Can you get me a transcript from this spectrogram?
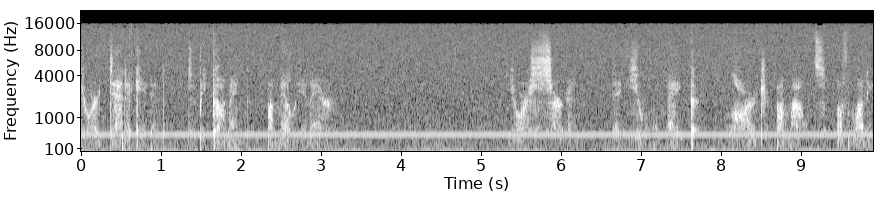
You are dedicated to becoming a millionaire. You are certain that you will make large amounts of money.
